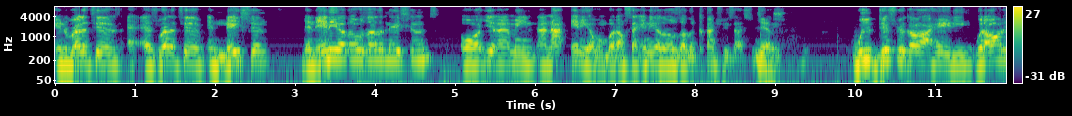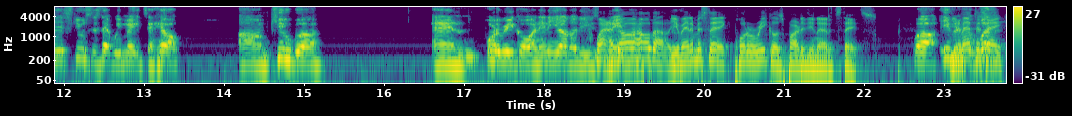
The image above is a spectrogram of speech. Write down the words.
in relatives as relative in nation than any of those other nations, or you know, I mean, not any of them, but I'm saying any of those other countries, I should yes. say. We disregard Haiti with all the excuses that we made to help um, Cuba and Puerto Rico and any other of these. Well, no, hold on. You made a mistake. Puerto Rico is part of the United States. Well, even if you meant to say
